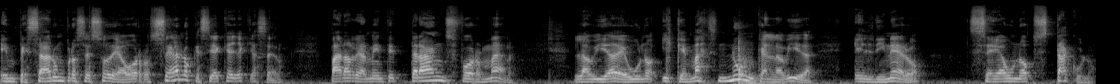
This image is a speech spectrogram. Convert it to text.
empezar un proceso de ahorro, sea lo que sea que haya que hacer, para realmente transformar la vida de uno y que más nunca en la vida el dinero sea un obstáculo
